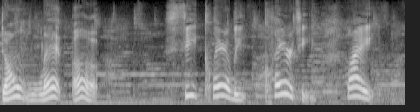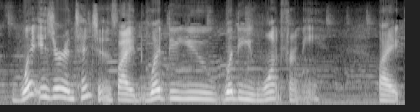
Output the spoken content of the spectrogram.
don't let up. Seek clearly clarity. Like what is your intentions? Like what do you what do you want from me? Like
